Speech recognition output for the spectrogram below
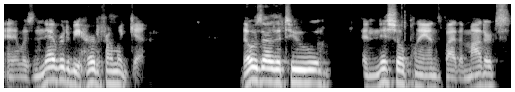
and it was never to be heard from again. Those are the two initial plans by the moderates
